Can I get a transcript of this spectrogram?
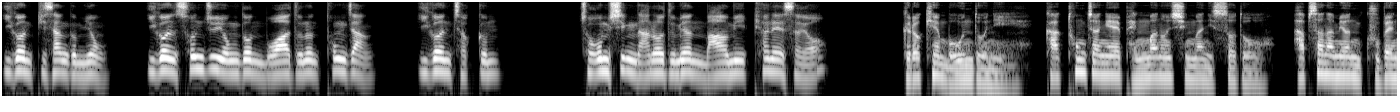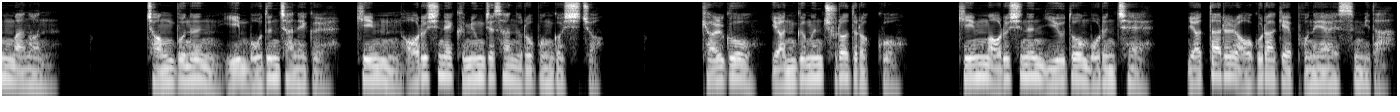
이건 비상금용, 이건 손주 용돈 모아두는 통장, 이건 적금. 조금씩 나눠두면 마음이 편해서요. 그렇게 모은 돈이 각 통장에 100만 원씩만 있어도 합산하면 900만 원. 정부는 이 모든 잔액을 김 어르신의 금융재산으로 본 것이죠. 결국 연금은 줄어들었고 김 어르신은 이유도 모른 채 몇 달을 억울하게 보내야 했습니다.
